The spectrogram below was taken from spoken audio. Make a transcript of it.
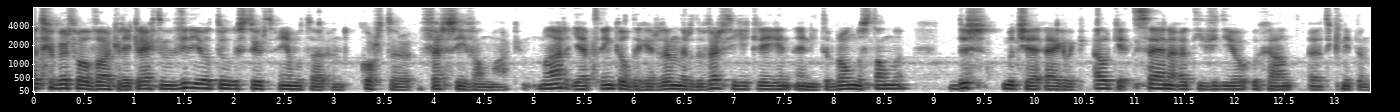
Het gebeurt wel vaker. Je krijgt een video toegestuurd en je moet daar een kortere versie van maken. Maar je hebt enkel de gerenderde versie gekregen en niet de bronbestanden. Dus moet je eigenlijk elke scène uit die video gaan uitknippen.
